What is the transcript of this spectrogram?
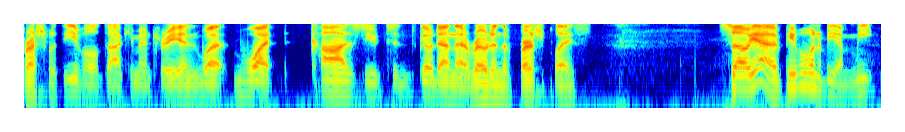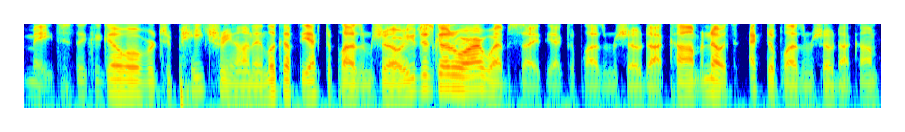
Brush with Evil documentary and what what caused you to go down that road in the first place. So yeah, if people want to be a meat mate, they could go over to Patreon and look up the Ectoplasm Show. Or you just go to our website, theectoplasmshow.com. No, it's ectoplasmshow.com.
